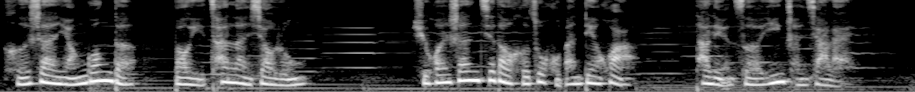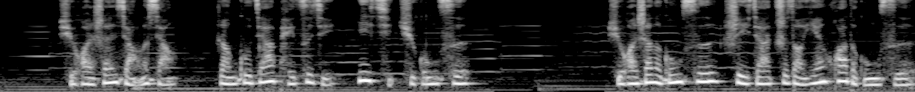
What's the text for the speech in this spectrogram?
和善阳光的报以灿烂笑容。许幻山接到合作伙伴电话。他脸色阴沉下来。许幻山想了想，让顾佳陪自己一起去公司。许幻山的公司是一家制造烟花的公司，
